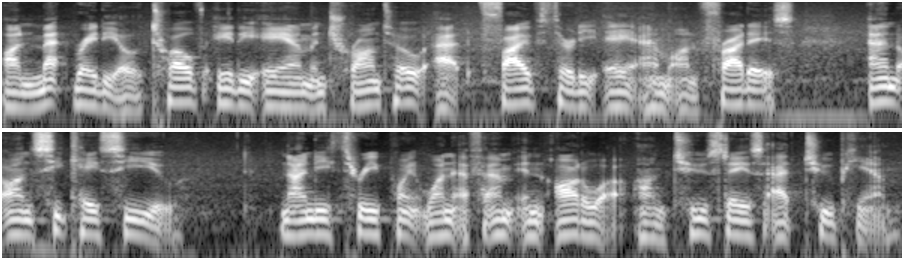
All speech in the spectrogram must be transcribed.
On Met Radio 1280 a.m. in Toronto at 5:30 a.m. on Fridays and on CKCU 93.1 FM in Ottawa on Tuesdays at 2 p.m.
